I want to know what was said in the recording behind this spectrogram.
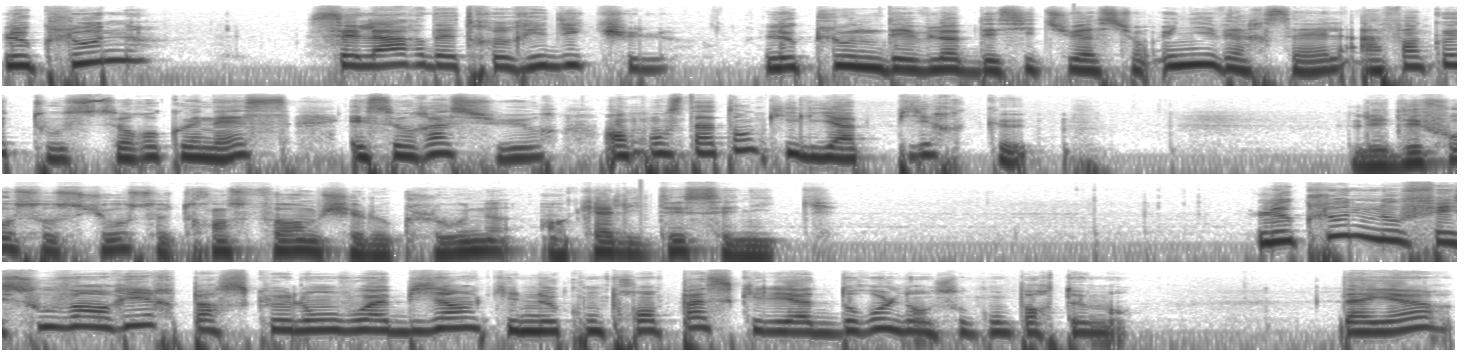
Le clown, c'est l'art d'être ridicule. Le clown développe des situations universelles afin que tous se reconnaissent et se rassurent en constatant qu'il y a pire qu'eux. Les défauts sociaux se transforment chez le clown en qualité scénique. Le clown nous fait souvent rire parce que l'on voit bien qu'il ne comprend pas ce qu'il y a de drôle dans son comportement. D'ailleurs,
